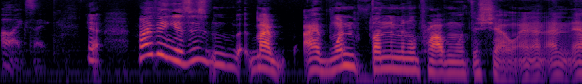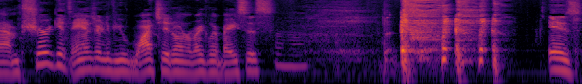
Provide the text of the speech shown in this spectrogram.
I like Psych. Yeah. My thing is this: my I have one fundamental problem with the show, and, and, and I'm sure it gets answered if you watch it on a regular basis. Mm-hmm. is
